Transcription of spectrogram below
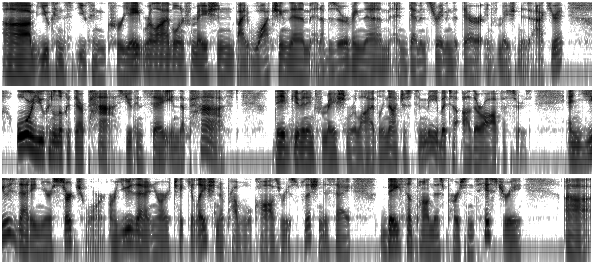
um, you can you can create reliable information by watching them and observing them and demonstrating that their information is accurate, or you can look at their past. You can say in the past they've given information reliably, not just to me, but to other officers. And use that in your search warrant or use that in your articulation of probable cause or reasonable suspicion to say, based upon this person's history, uh,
